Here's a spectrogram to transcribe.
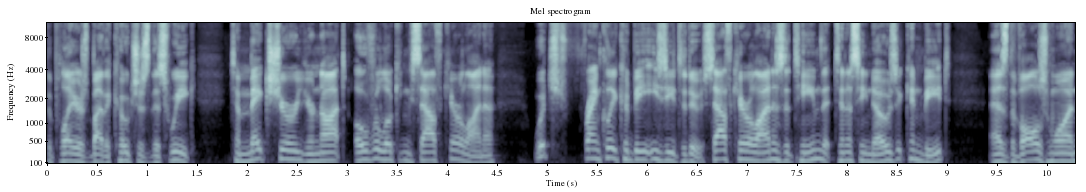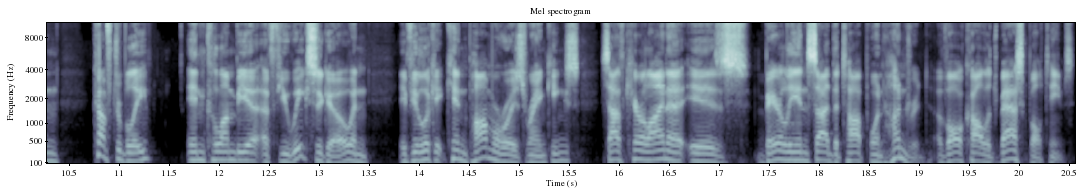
the players by the coaches this week to make sure you're not overlooking South Carolina, which frankly could be easy to do. South Carolina is a team that Tennessee knows it can beat, as the Vols won comfortably in Columbia a few weeks ago. And if you look at Ken Pomeroy's rankings, South Carolina is barely inside the top 100 of all college basketball teams.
